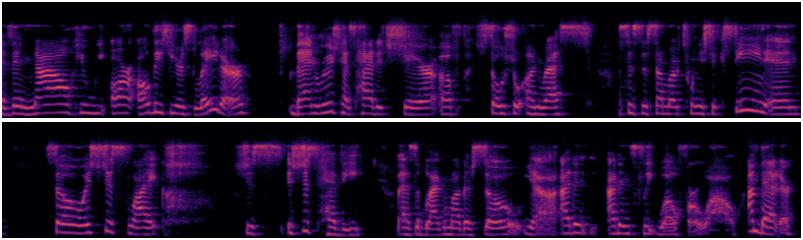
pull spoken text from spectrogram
and then now here we are all these years later baton rouge has had its share of social unrest since the summer of 2016 and so it's just like just it's just heavy as a black mother. So yeah, I didn't I didn't sleep well for a while. I'm better,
